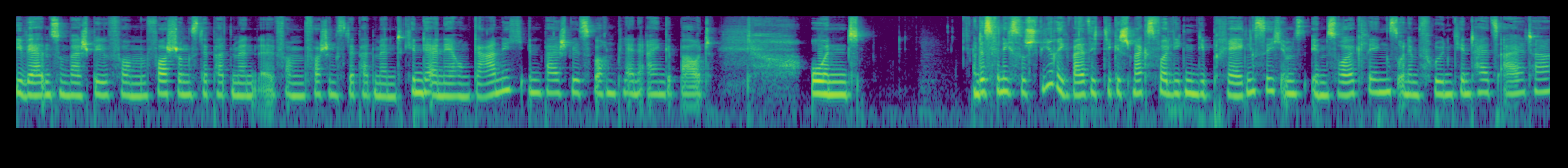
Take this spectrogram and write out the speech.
Die werden zum Beispiel vom Forschungsdepartement, äh, vom Forschungsdepartement Kinderernährung gar nicht in Beispielswochenpläne eingebaut. Und und das finde ich so schwierig, weil sich die Geschmacksvorliegen, die prägen sich im, im Säuglings- und im frühen Kindheitsalter.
